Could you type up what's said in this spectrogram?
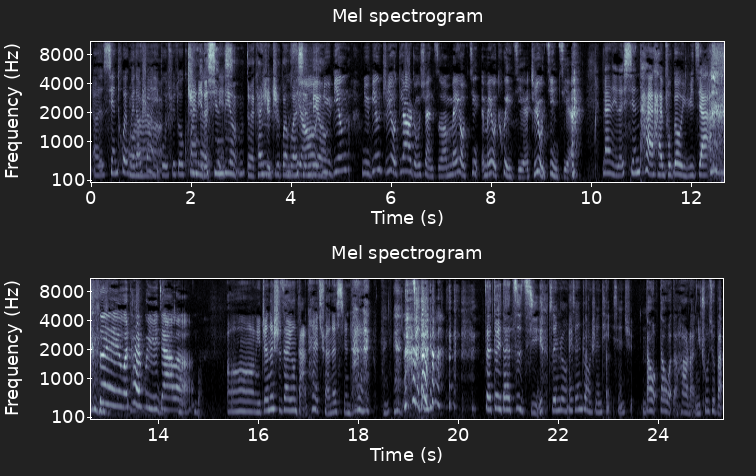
呃，先退回到上一步去做治你的心病，对，开始治关关心病。女兵，女兵只有第二种选择，没有进，没有退阶，只有进阶。那你的心态还不够瑜伽。对我太不瑜伽了。哦，你真的是在用打泰拳的心态。在对待自己，尊重尊重身体，先去。到到我的号了，你出去吧。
